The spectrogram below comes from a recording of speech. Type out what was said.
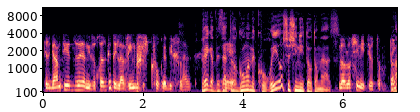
ותרגמתי את זה, אני זוכר כדי להבין מה קורה בכלל. רגע, וזה אה. התרגום המקורי או ששינית אותו מאז? לא, לא שיניתי אותו. היית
